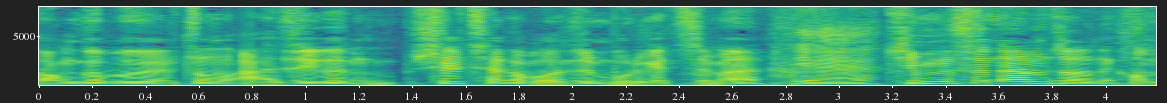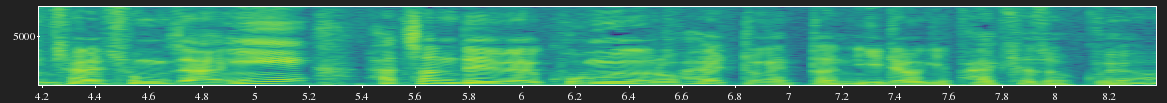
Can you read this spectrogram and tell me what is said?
언급을 좀 아직은 실체가 뭔지는 모르겠지만 예. 김수남 전 검찰총장이 화천대유의 고문으로 활동했던 이력이 밝혀졌고요.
